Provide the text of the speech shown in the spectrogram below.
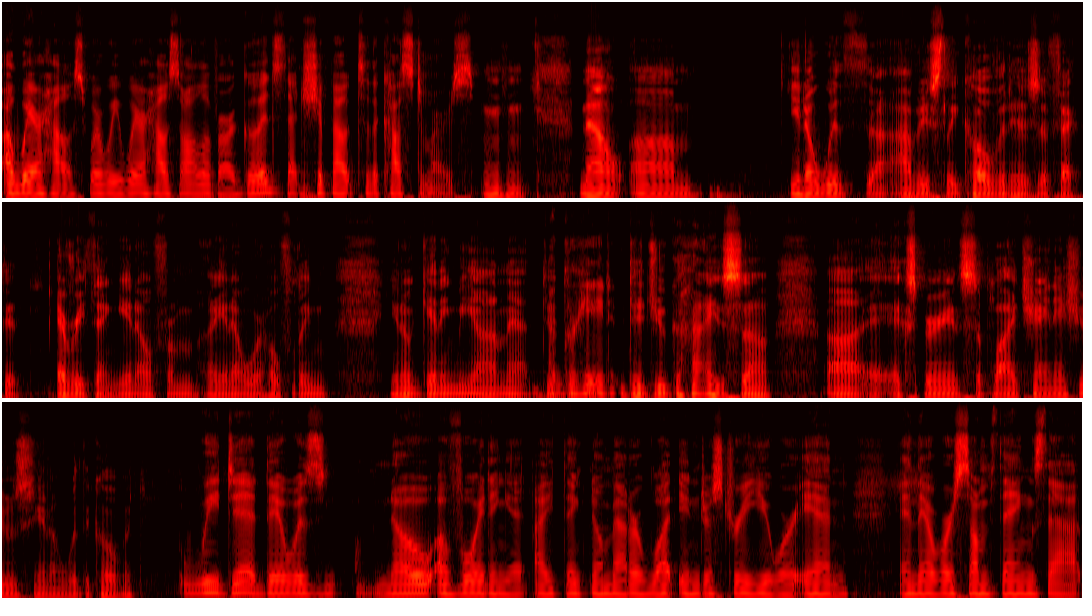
a warehouse where we warehouse all of our goods that ship out to the customers. hmm Now, um, you know, with uh, obviously COVID has affected everything. You know, from uh, you know we're hopefully, you know, getting beyond that. Did, Agreed. Did you guys uh, uh, experience supply chain issues? You know, with the COVID. We did. There was no avoiding it, I think, no matter what industry you were in. And there were some things that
